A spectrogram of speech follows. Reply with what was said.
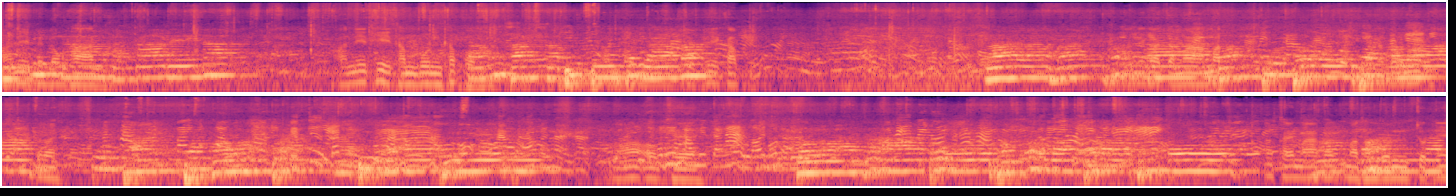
อันนี้เป็นโรงทาน อันนี้ที่ทำบุญครับผมนี่ครับนี่ก็จะมามัดพุทโธพระภาด้วยสุขังพรอ๋อโอเค ถ้าใครมาก็มาทำบุญจุดนี้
